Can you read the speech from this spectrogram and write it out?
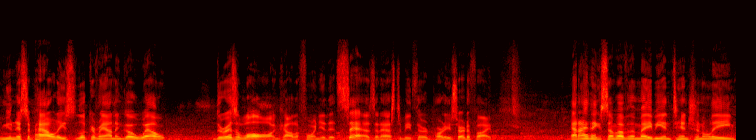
municipalities look around and go, well, there is a law in California that says it has to be third party certified. And I think some of them maybe intentionally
